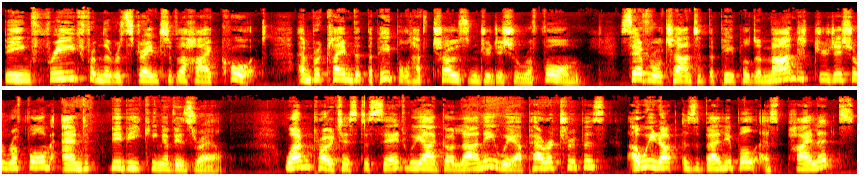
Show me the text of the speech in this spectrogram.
being freed from the restraints of the High Court and proclaimed that the people have chosen judicial reform. Several chanted the people demand judicial reform and Bibi King of Israel. One protester said, We are Golani, we are paratroopers. Are we not as valuable as pilots?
